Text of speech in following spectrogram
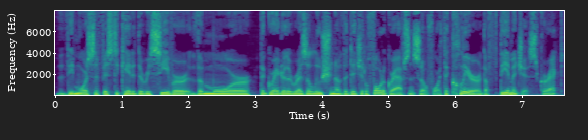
the more sophisticated the receiver, the more the greater the resolution of the digital photographs and so forth, the clearer the the images. Correct.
